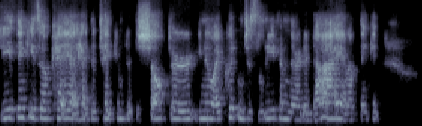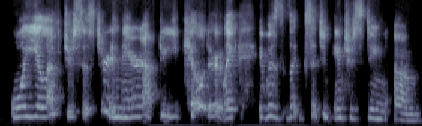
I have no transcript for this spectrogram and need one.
do you think he's okay? I had to take him to the shelter. You know, I couldn't just leave him there to die. And I'm thinking, well, you left your sister in there after you killed her. Like, it was like such an interesting um,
